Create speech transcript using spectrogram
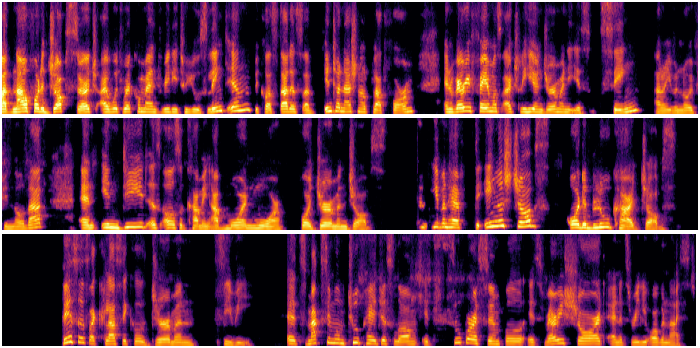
But now for the job search, I would recommend really to use LinkedIn because that is an international platform and very famous actually here in Germany is Xing. I don't even know if you know that. And Indeed is also coming up more and more for German jobs. You even have the English jobs or the blue card jobs. This is a classical German CV. It's maximum two pages long. It's super simple. It's very short and it's really organized.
